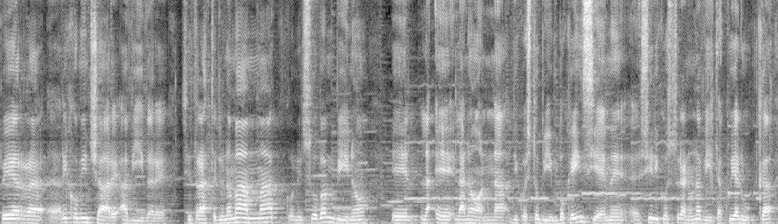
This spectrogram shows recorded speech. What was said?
per eh, ricominciare a vivere. Si tratta di una mamma con il suo bambino e la, e la nonna di questo bimbo che insieme eh, si ricostruiranno una vita qui a Lucca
